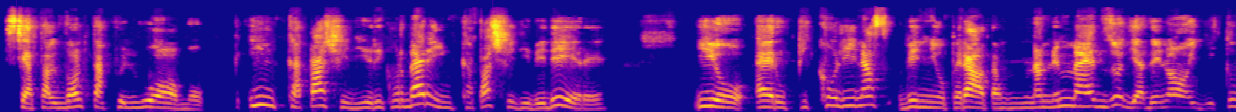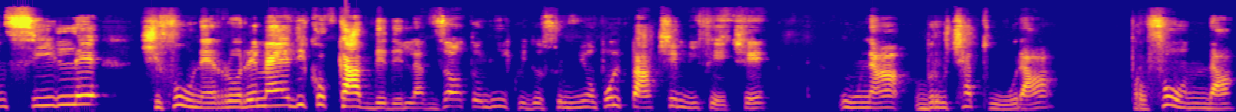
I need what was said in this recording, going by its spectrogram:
sia talvolta quell'uomo incapace di ricordare, incapace di vedere. Io ero piccolina, venni operata un anno e mezzo di adenoidi tonsille, ci fu un errore medico, cadde dell'azoto liquido sul mio polpaccio e mi fece una bruciatura profonda.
